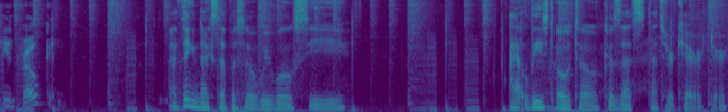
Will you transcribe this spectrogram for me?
She's broken. I think next episode we will see at least Oto, because that's that's her character,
